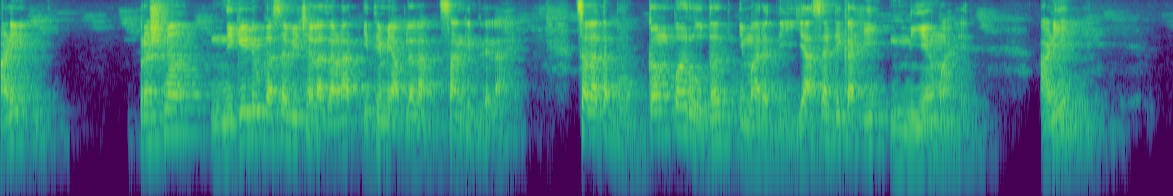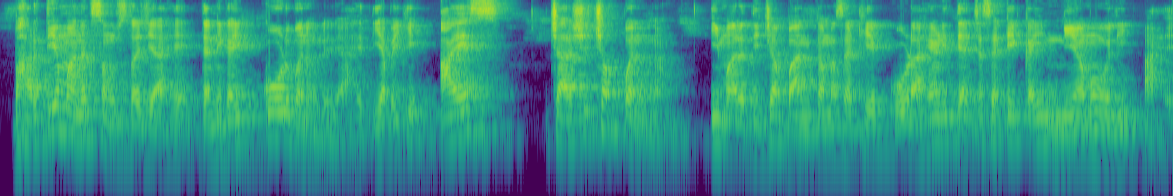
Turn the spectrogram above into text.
आणि प्रश्न निगेटिव्ह कसा विचारला जाणार इथे मी आपल्याला सांगितलेलं आहे. चला आता भूकंपरोधक इमारती यासाठी काही नियम आहेत. आणि भारतीय मानक संस्था जी आहे त्यांनी काही कोड बनवलेले आहेत. यापैकी आय एस चारशे छप्पन्न इमारतीच्या बांधकामासाठी एक कोड आहे आणि त्याच्यासाठी काही नियमावली आहे.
